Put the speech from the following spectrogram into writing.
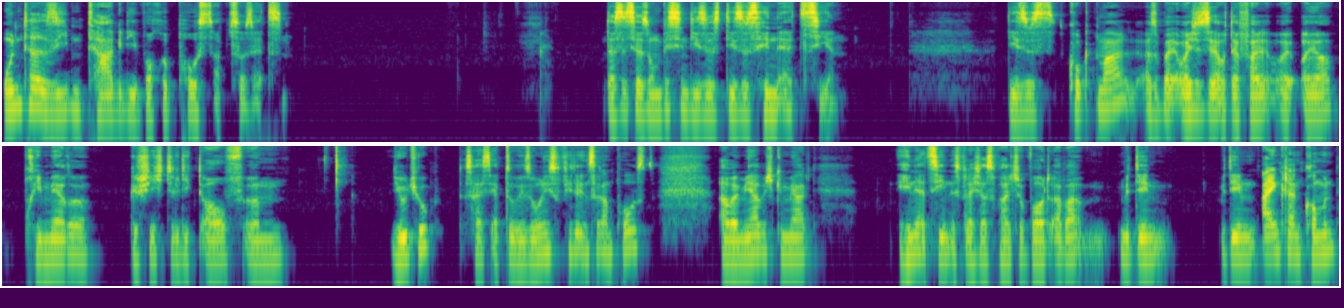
unter 7 Tage die Woche Posts abzusetzen. Das ist ja so 'n bisschen dieses dieses Hinerziehen. Dieses guckt mal also, bei euch ist ja auch der Fall, eu euer primäre Geschichte liegt auf, ähm, YouTube. Das heißt, ihr habt sowieso nicht so viele Instagram-Posts. Aber bei mir habe ich gemerkt, hinerziehen ist vielleicht das falsche Wort, aber mit den mit dem Einklang kommen:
